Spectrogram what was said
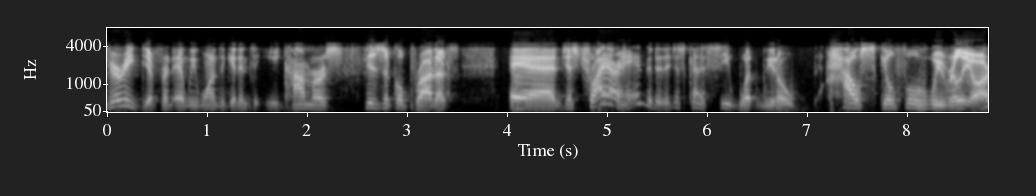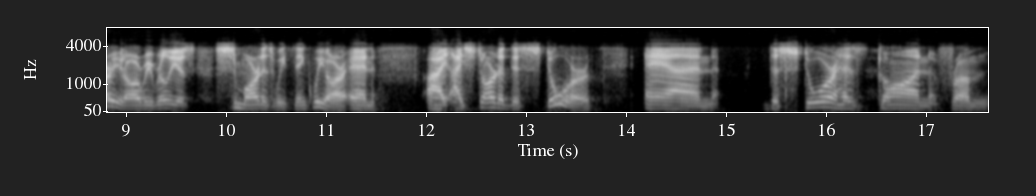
very different. And we wanted to get into e-commerce, physical products, and just try our hand at it and just kind of see what you know how skillful we really are. You know, are we really as smart as we think we are? And I, I started this store, and the store has gone from.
